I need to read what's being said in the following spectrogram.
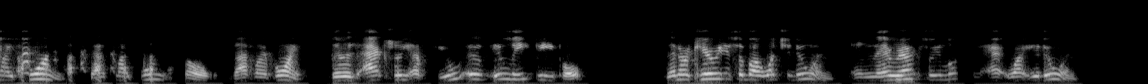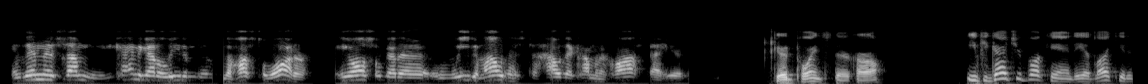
my point. That's my point, So That's my point there is actually a few elite people that are curious about what you're doing, and they're mm-hmm. actually looking at what you're doing. And then there's some, you kind of got to lead them to the hostile water. You also got to weed them out as to how they're coming across that here. Good points there, Carl. If you got your book handy, I'd like you to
